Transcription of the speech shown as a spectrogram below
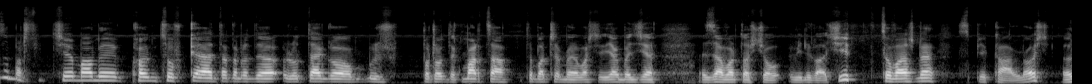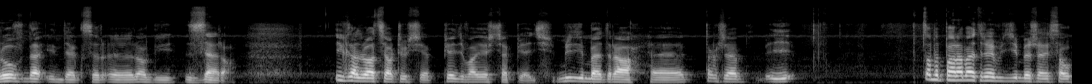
Zobaczcie, mamy końcówkę tak naprawdę lutego, już początek marca. Zobaczymy właśnie jak będzie zawartością wilgoci. Co ważne, spiekalność, równe indeks rogi 0. I granulacja oczywiście 5,25 mm. E, także same parametry widzimy, że są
